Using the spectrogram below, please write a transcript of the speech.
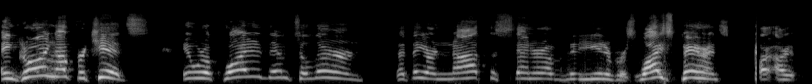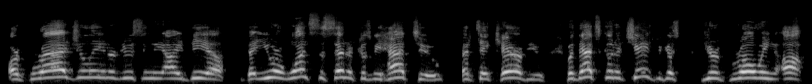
And growing up for kids, it will require them to learn that they are not the center of the universe. Wise parents are, are, are gradually introducing the idea that you were once the center because we had to and take care of you, but that's going to change because you're growing up.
